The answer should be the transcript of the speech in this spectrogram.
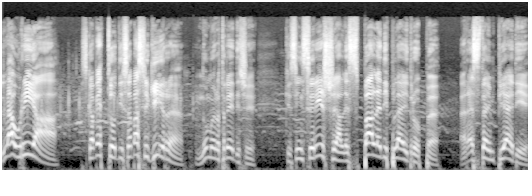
Lauria, scavetto di Sabassi Gir, numero 13, che si inserisce alle spalle di Playdrup, resta in piedi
